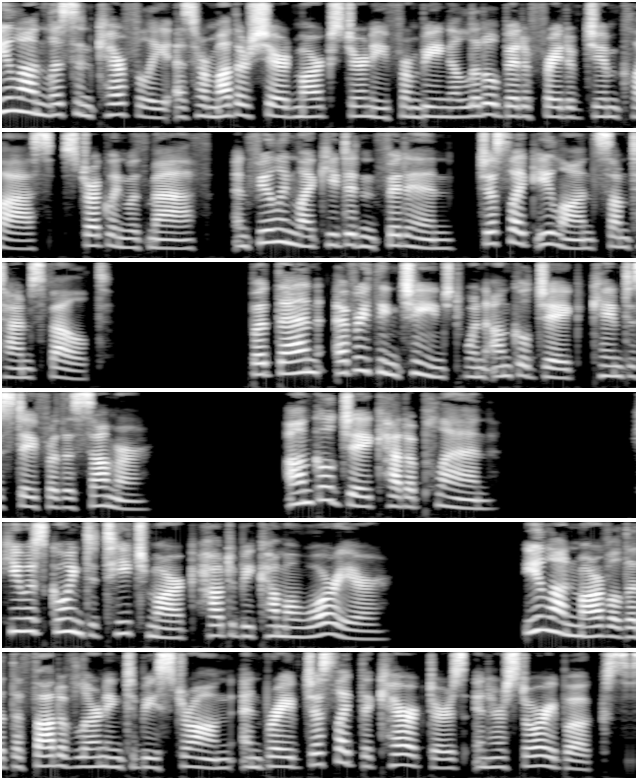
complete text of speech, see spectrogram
Elon listened carefully as her mother shared Mark's journey from being a little bit afraid of gym class, struggling with math, and feeling like he didn't fit in, just like Elon sometimes felt. But then, everything changed when Uncle Jake came to stay for the summer. Uncle Jake had a plan. He was going to teach Mark how to become a warrior. Elon marveled at the thought of learning to be strong and brave just like the characters in her storybooks.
